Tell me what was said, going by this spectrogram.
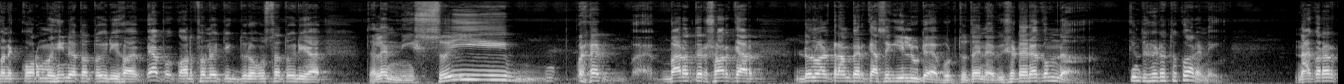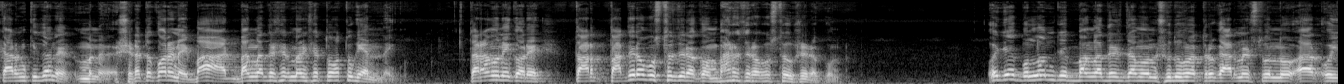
মানে কর্মহীনতা তৈরি হয়, ব্যাপক অর্থনৈতিক দুরবস্থা তৈরি হয়, তাহলে নিশ্চয়ই ভারতের সরকার ডোনাল্ড ট্রাম্পের কাছে গিয়ে লুটায় পড়তো, তাই না? বিষয়টা এরকম না। কিন্তু সেটা তো করে নেই। না করার কারণ কি জানেন? মানে সেটা তো করে নাই বাট বাংলাদেশের মানুষের তো অত জ্ঞান নাই। তারা মনে করে তার, তাদের অবস্থা যেরকম, ভারতের অবস্থাও সেরকম। ওই যে বললাম যে বাংলাদেশ যেমন শুধুমাত্র গার্মেন্টস পণ্য আর ওই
